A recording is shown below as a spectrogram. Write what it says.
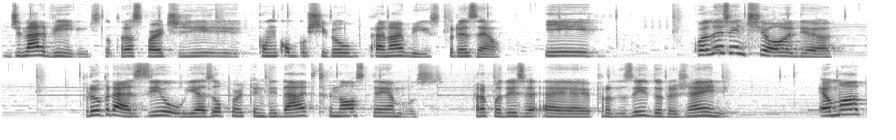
de navios, no transporte de, como combustível para navios, por exemplo. E quando a gente olha para o Brasil e as oportunidades que nós temos para poder é, produzir hidrogênio, é uma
